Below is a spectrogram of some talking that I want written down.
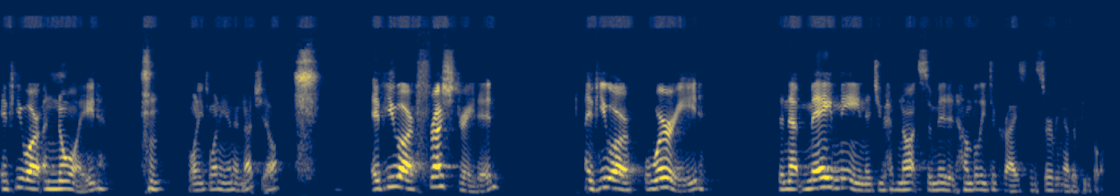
if you are annoyed, 2020 in a nutshell, if you are frustrated, if you are worried, then that may mean that you have not submitted humbly to Christ in serving other people.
